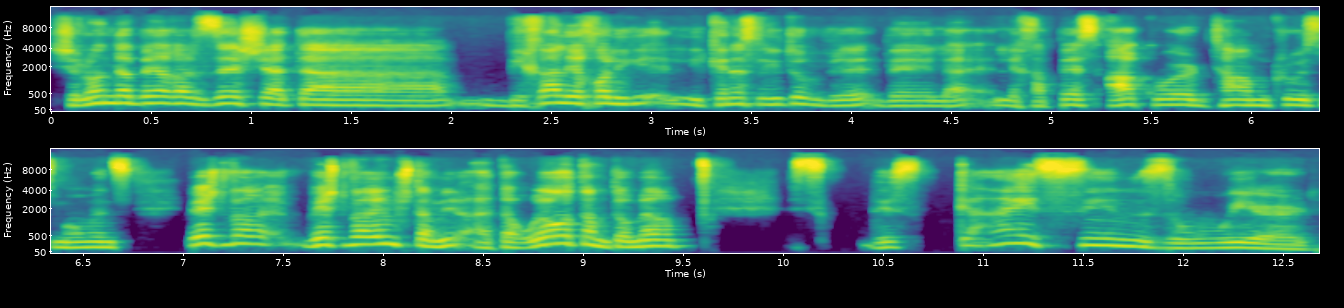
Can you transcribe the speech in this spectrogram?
שלא נדבר על זה שאתה בכלל יכול להיכנס ליוטיוב ולחפש awkward Tom Cruise moments, ויש, דבר, ויש דברים שאתה אתה רואה אותם, אתה אומר, this, this guy seems weird.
